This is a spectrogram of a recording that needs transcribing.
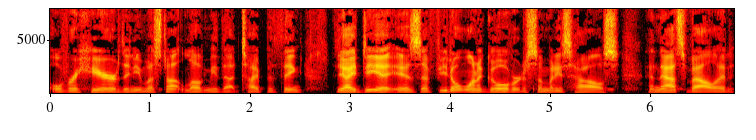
over here, then you must not love me, that type of thing. The idea is if you don't want to go over to somebody's house and that's valid,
